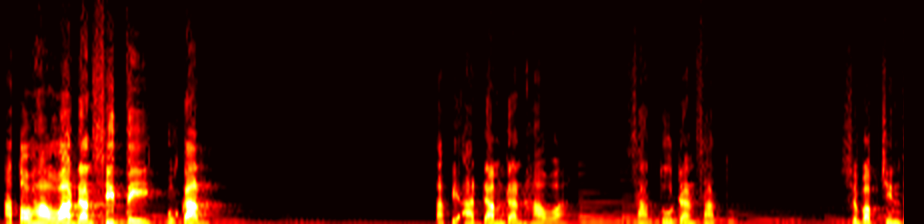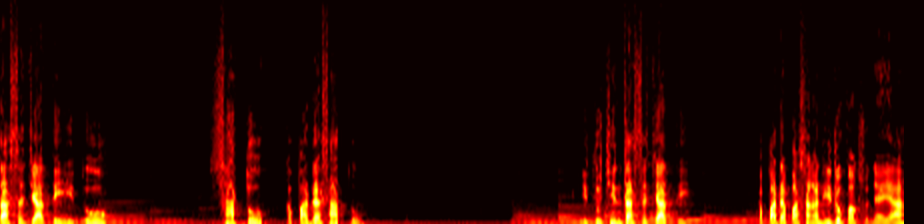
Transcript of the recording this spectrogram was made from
Atau Hawa dan Siti. Bukan. Tapi Adam dan Hawa. Satu dan satu. Sebab cinta sejati itu satu kepada satu. Itu cinta sejati kepada pasangan hidup maksudnya ya.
